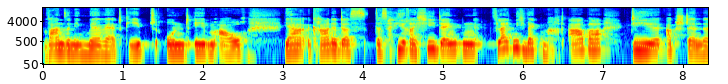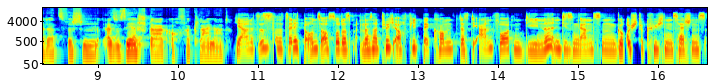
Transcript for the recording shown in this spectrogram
wahnsinnigen Mehrwert gibt und eben auch, ja, gerade das, das Hierarchiedenken vielleicht nicht wegmacht, aber die Abstände dazwischen also sehr stark auch verkleinert. Ja, und jetzt ist es tatsächlich bei uns auch so, dass, dass natürlich auch Feedback kommt, dass die Antworten, die ne, in diesen ganzen Gerüchteküchen-Sessions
